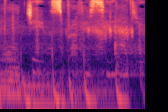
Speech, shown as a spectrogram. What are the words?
you. James Prophecy Radio.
